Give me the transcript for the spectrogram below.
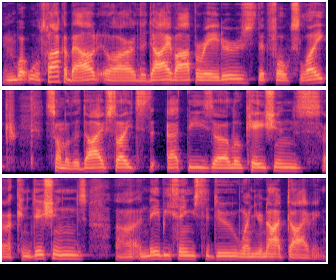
And what we'll talk about are the dive operators that folks like, some of the dive sites at these uh, locations, uh, conditions, uh, and maybe things to do when you're not diving.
